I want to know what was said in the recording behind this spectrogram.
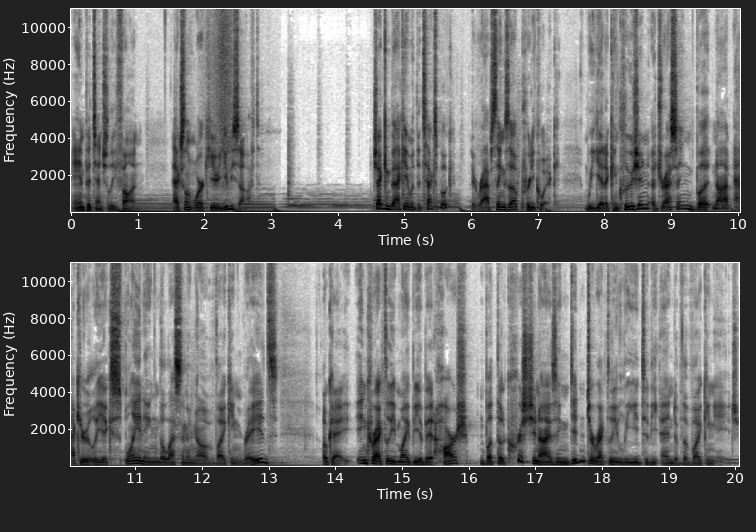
and potentially fun. Excellent work here, Ubisoft. Checking back in with the textbook, it wraps things up pretty quick. We get a conclusion addressing, but not accurately explaining, the lessening of Viking raids Okay, incorrectly might be a bit harsh, but the Christianizing didn't directly lead to the end of the Viking Age.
